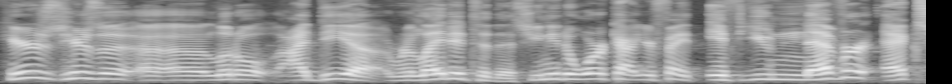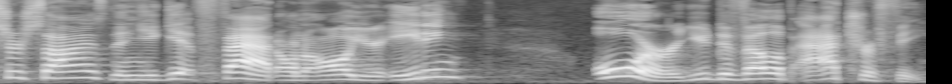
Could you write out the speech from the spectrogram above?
Here's, here's a, a, little idea related to this. You need to work out your faith. If you never exercise, then you get fat on all your eating, or you develop atrophy.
